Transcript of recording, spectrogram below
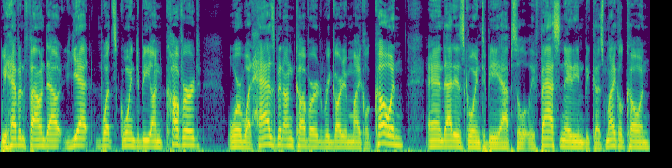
We haven't found out yet what's going to be uncovered or what has been uncovered regarding Michael Cohen, and that is going to be absolutely fascinating because Michael Cohen.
